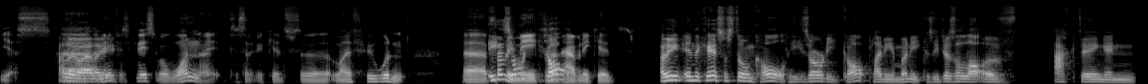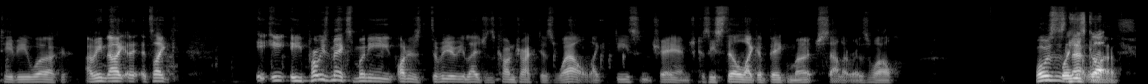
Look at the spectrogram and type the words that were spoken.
yes. Hello, uh, I Ali. mean, if it's a case of a one night to set up your kids for life, who wouldn't? Uh, probably me because I don't have any kids. I mean, in the case of Stone Cold, he's already got plenty of money because he does a lot of acting and TV work. I mean, like it's like he, he- probably makes money on his WWE Legends contract as well, like decent change because he's still like a big merch seller as well. What was his Well, he's got- worth?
